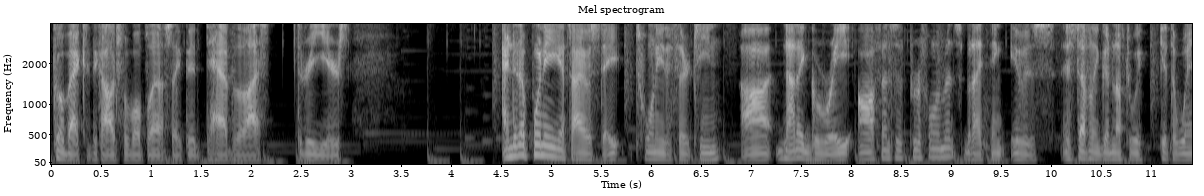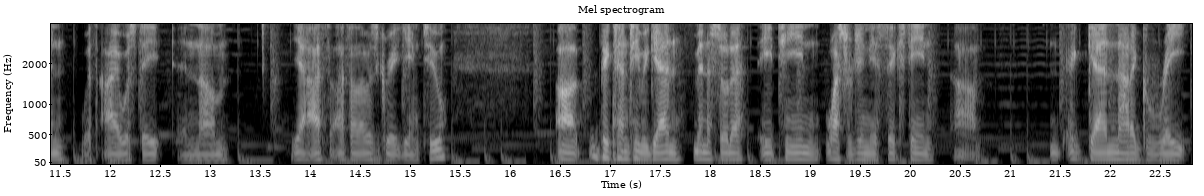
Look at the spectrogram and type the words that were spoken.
go back to the college football playoffs like they have the last three years. Ended up winning against Iowa State, twenty to thirteen. Uh, not a great offensive performance, but I think it was it's definitely good enough to get the win with Iowa State. And um, yeah, I, th- I thought that was a great game too. Uh, Big Ten team again, Minnesota 18, West Virginia 16. Um, again, not a great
